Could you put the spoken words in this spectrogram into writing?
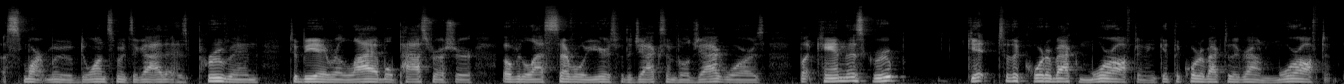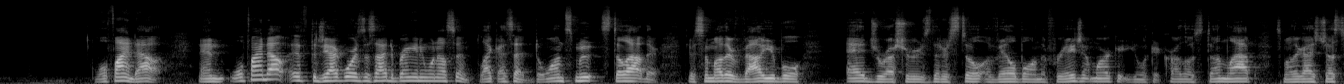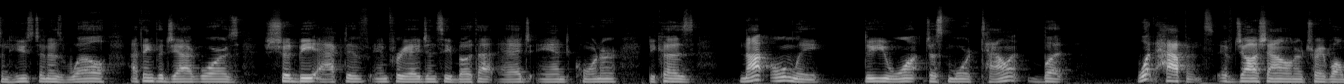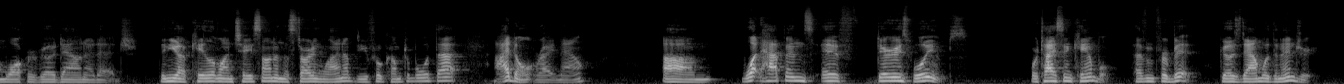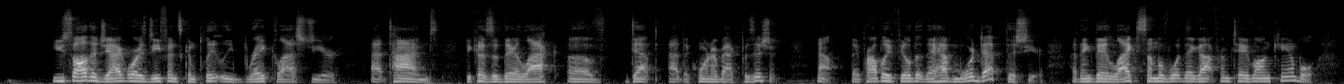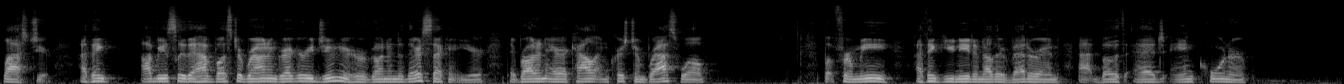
a smart move. Dawuane Smoot's a guy that has proven to be a reliable pass rusher over the last several years for the Jacksonville Jaguars. But can this group get to the quarterback more often and get the quarterback to the ground more often? We'll find out. And we'll find out if the Jaguars decide to bring anyone else in. Like I said, Dawuane Smoot still out there. There's some other valuable edge rushers that are still available on the free agent market. You look at Carlos Dunlap, some other guys, Justin Houston as well. I think the Jaguars should be active in free agency, both at edge and corner, because not only do you want just more talent, but what happens if Josh Allen or Travon Walker go down at edge? Then you have K'Lavon Chaisson in the starting lineup. Do you feel comfortable with that? I don't right now. Um, what happens if Darious Williams or Tyson Campbell heaven forbid, goes down with an injury. You saw the Jaguars defense completely break last year at times because of their lack of depth at the cornerback position. Now, they probably feel that they have more depth this year. I think they like some of what they got from Tevaughn Campbell last year. I think obviously they have Buster Brown and Gregory Jr. who are going into their second year. They brought in Erick Hallett and Christian Braswell. But for me, I think you need another veteran at both edge and corner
